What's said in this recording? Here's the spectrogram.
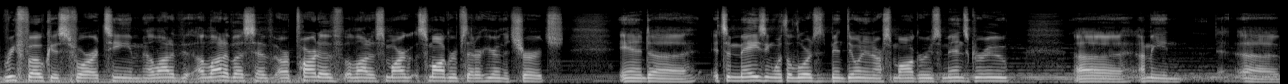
refocus for our team. A lot of a lot of us have are part of a lot of small small groups that are here in the church, and uh, it's amazing what the Lord's been doing in our small groups, men's group. Uh, I mean, uh,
